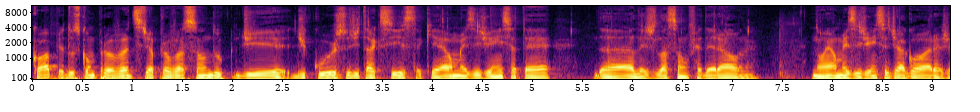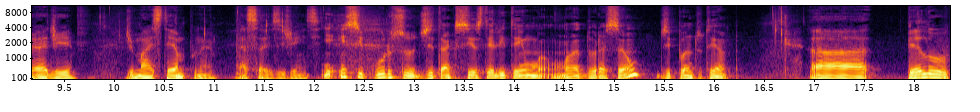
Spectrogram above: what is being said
cópia dos comprovantes de aprovação do, de, de curso de taxista, que é uma exigência até da legislação federal, né? Não é uma exigência de agora, já é de, de mais tempo, né? Essa exigência. E esse curso de taxista, ele tem uma, uma duração de quanto tempo? Ah, pelo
